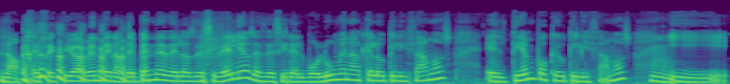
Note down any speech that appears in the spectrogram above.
No, efectivamente no. Depende de los decibelios, es decir, el volumen al que lo utilizamos, el tiempo que utilizamos hmm. y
